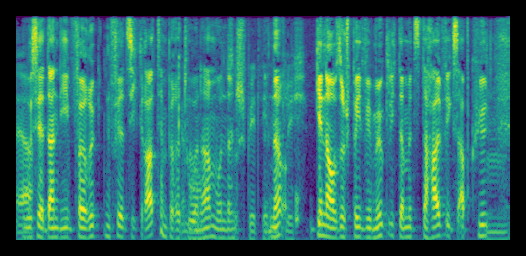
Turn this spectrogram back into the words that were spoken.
ja. wo es ja dann die verrückten 40 Grad Temperaturen genau. haben. Und dann, so spät wie ne, möglich. Genau, so spät wie möglich, damit es da halbwegs abkühlt. Mhm.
